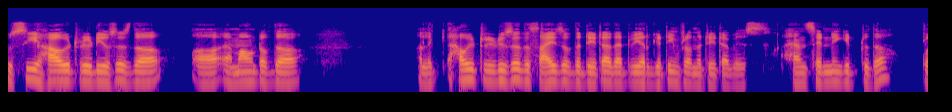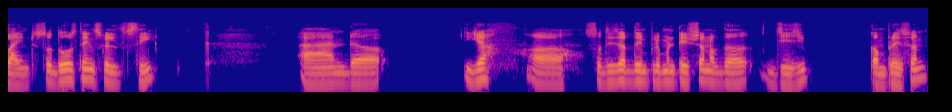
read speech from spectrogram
to see how it reduces the uh, amount of the uh, like how it reduces the size of the data that we are getting from the database and sending it to the client. So those things we'll see. And uh, yeah uh, so these are the implementation of the GZIP compression.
